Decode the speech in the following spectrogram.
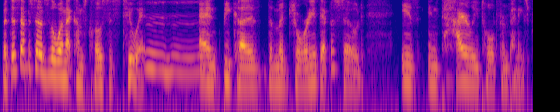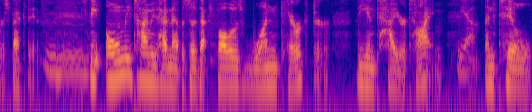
But this episode is the one that comes closest to it. Mm-hmm. And because the majority of the episode is entirely told from Penny's perspective. Mm-hmm. It's the only time we've had an episode that follows one character the entire time. Yeah. Until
